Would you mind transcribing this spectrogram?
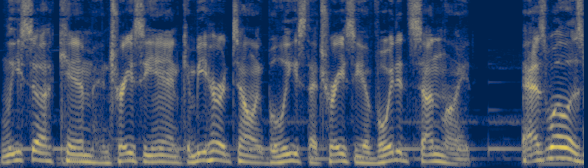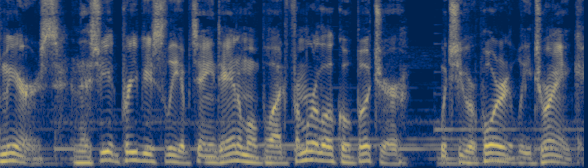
Lisa, Kim, and Tracey Ann can be heard telling police that Tracey avoided sunlight, as well as mirrors, and that she had previously obtained animal blood from her local butcher, which she reportedly drank.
